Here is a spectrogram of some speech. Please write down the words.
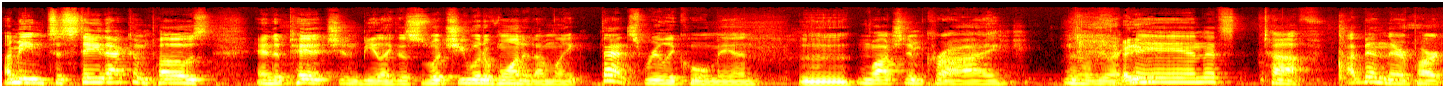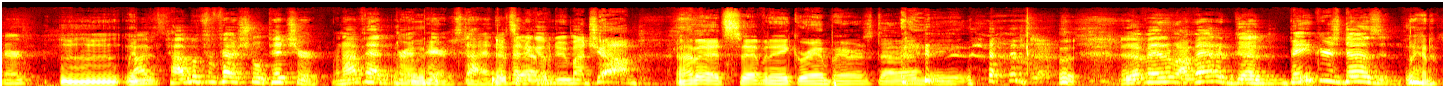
I mean, to stay that composed and to pitch and be like, "This is what you would have wanted," I'm like, "That's really cool, man." Mm. Watching him cry, and I'll be like, And "Man, that's tough." I've been there, partner. Mm-hmm. I've, I'm a professional pitcher, and I've had grandparents die, and I've had to go do my job. I've had seven, eight grandparents die. And I've had, I've had a, baker's dozen I had a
